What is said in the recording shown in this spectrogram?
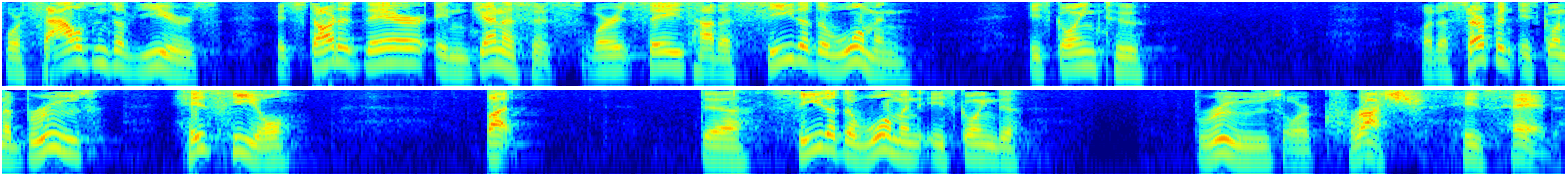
for thousands of years, it started there in Genesis where it says how the seed of the woman is going to, or the serpent is going to bruise his heel, but the seed of the woman is going to bruise or crush his head.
